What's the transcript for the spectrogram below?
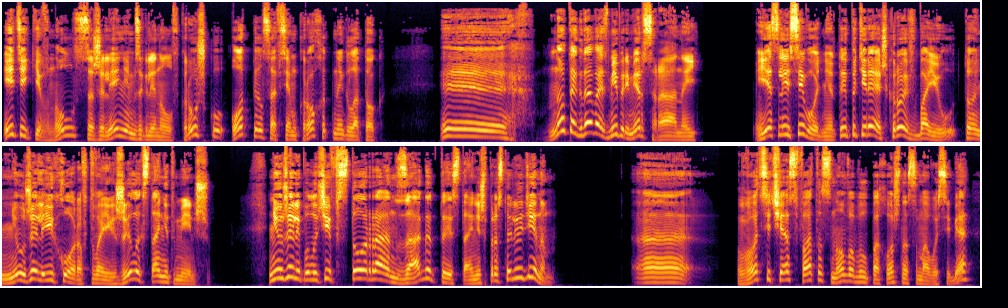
Ити кивнул, с сожалением заглянул в кружку, отпил совсем крохотный глоток. «Эх, ну тогда возьми пример с раной. Если сегодня ты потеряешь кровь в бою, то неужели и хора в твоих жилах станет меньше? Неужели, получив сто ран за год, ты станешь простолюдином?» а... Вот сейчас Фату снова был похож на самого себя —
